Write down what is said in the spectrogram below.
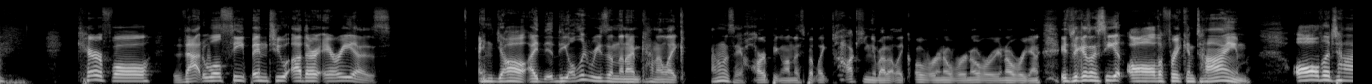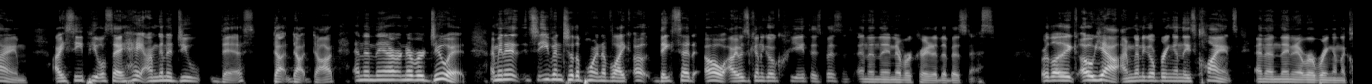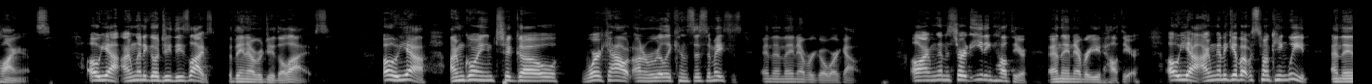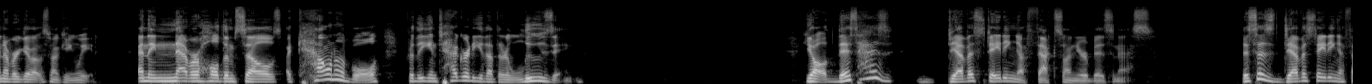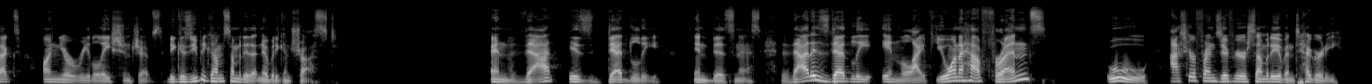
Careful, that will seep into other areas and y'all, I the only reason that I'm kind of like I don't want to say harping on this, but like talking about it like over and over and over and over again. It's because I see it all the freaking time. All the time. I see people say, Hey, I'm gonna do this, dot, dot, dot, and then they never do it. I mean, it's even to the point of like, oh, they said, Oh, I was gonna go create this business, and then they never created the business. Or like, oh yeah, I'm gonna go bring in these clients, and then they never bring in the clients. Oh yeah, I'm gonna go do these lives, but they never do the lives. Oh yeah, I'm going to go work out on a really consistent basis and then they never go work out. Oh, I'm going to start eating healthier and they never eat healthier. Oh, yeah, I'm going to give up smoking weed and they never give up smoking weed. And they never hold themselves accountable for the integrity that they're losing. Y'all, this has devastating effects on your business. This has devastating effects on your relationships because you become somebody that nobody can trust. And that is deadly in business. That is deadly in life. You want to have friends? Ooh, ask your friends if you're somebody of integrity.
